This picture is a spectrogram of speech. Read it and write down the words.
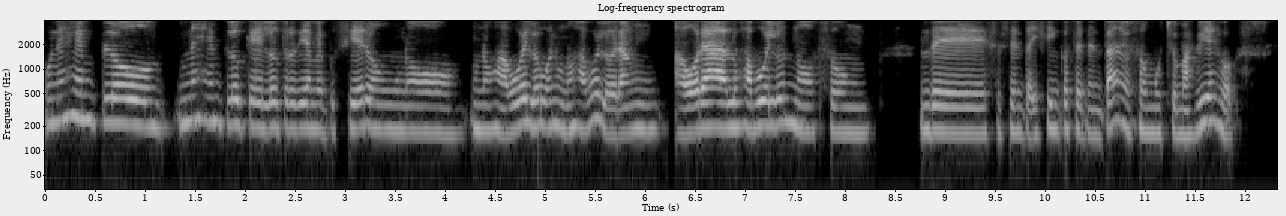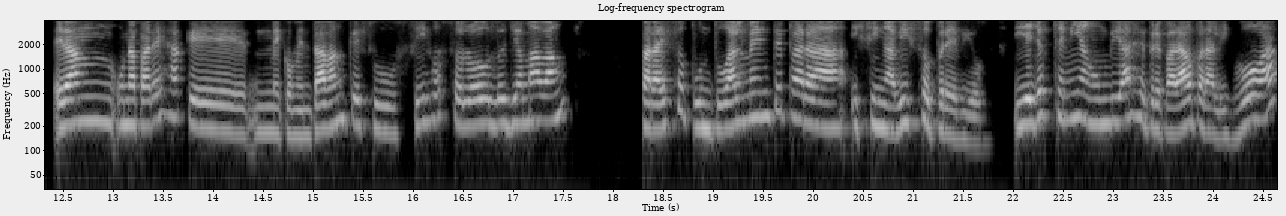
Un ejemplo, un ejemplo que el otro día me pusieron unos, unos abuelos, bueno, unos abuelos, eran, ahora los abuelos no son de 65, 70 años, son mucho más viejos. Eran una pareja que me comentaban que sus hijos solo los llamaban para eso puntualmente para, y sin aviso previo. Y ellos tenían un viaje preparado para Lisboa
